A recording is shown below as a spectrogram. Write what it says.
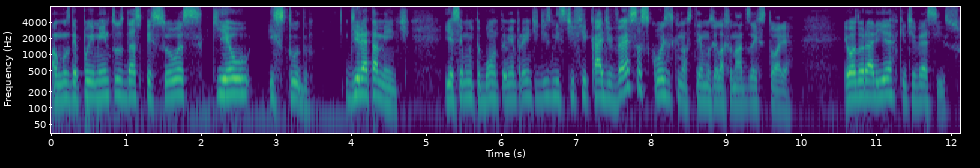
alguns depoimentos das pessoas que eu estudo diretamente ia ser muito bom também para a gente desmistificar diversas coisas que nós temos relacionadas à história. Eu adoraria que tivesse isso.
